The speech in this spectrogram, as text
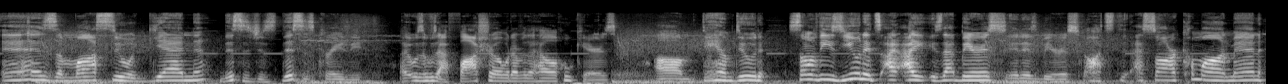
Zamasu again. This is just, this is crazy. It was, who's that, Fasha, whatever the hell, who cares? Um, damn, dude, some of these units, I, I, is that Beerus? It is Beerus. Oh, it's the SR, come on, man.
